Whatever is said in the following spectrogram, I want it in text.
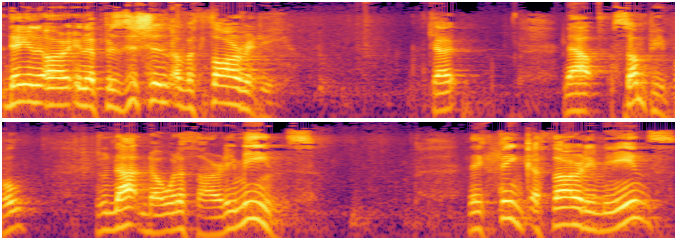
They are in a position of authority. Okay? Now, some people do not know what authority means. They think authority means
